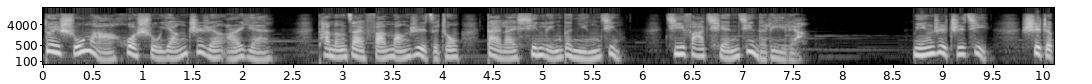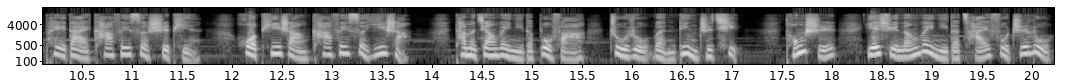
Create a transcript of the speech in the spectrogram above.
对属马或属羊之人而言，它能在繁忙日子中带来心灵的宁静，激发前进的力量。明日之际，试着佩戴咖啡色饰品或披上咖啡色衣裳，它们将为你的步伐注入稳定之气，同时也许能为你的财富之路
